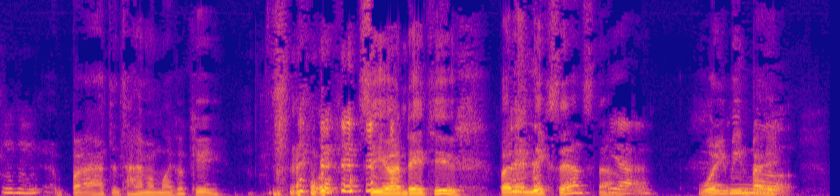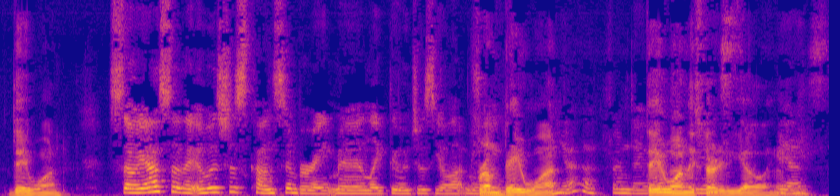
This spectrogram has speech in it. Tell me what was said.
Mm-hmm. But at the time, I'm like, okay, see you on day two. But it makes sense now. Yeah. What do you mean by day one? So yeah, so the, it was just constant beratement. Like they would just yell at me. From day one? yeah, from day, Day one, they yes. started yelling. Yes.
